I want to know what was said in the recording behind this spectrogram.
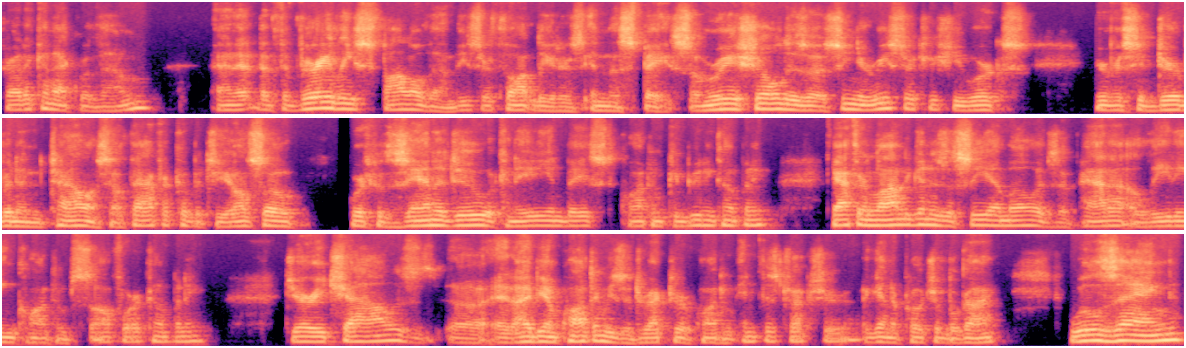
try to connect with them, and at, at the very least, follow them. These are thought leaders in the space. So Maria Schuld is a senior researcher. She works University of Durban in South Africa, but she also works with Xanadu, a Canadian-based quantum computing company. Catherine Lonergan is a CMO at Zapata, a leading quantum software company. Jerry Chow is uh, at IBM Quantum. He's a director of quantum infrastructure, again, approachable guy. Will Zeng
